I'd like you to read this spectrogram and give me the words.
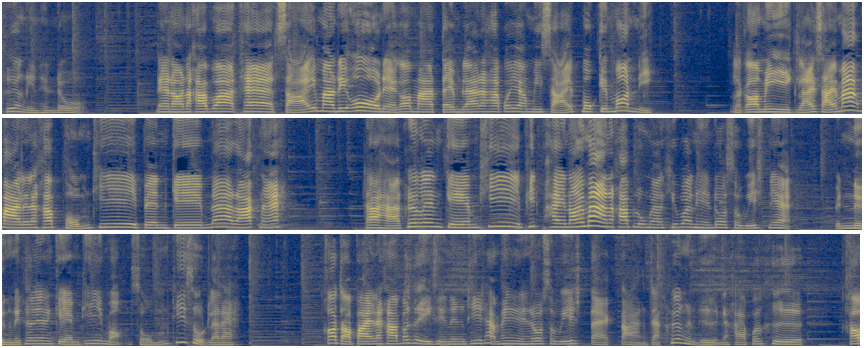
เครื่อง Nintendo แน่นอนนะครับว่าแค่สายมาริโอเนี่ยก็มาเต็มแล้วนะครับ ก็ยังมีสายโปเกมอนอีก แล้วก็มีอีกหลายสายมากมายเลยนะครับ ผมที่เป็นเกมน่ารักนะ ถ้าหาเครื่องเล่นเกมที่พิษภัยน้อยมากนะครับ ลุงแมวคิดว่า Nintendo Switch เนี่ย เป็นหนึ่งในเครื่องเล่นเกมที่เหมาะสมที่สุดแล้วนะ ข้อต่อไปนะครับก็คืออีกสิ่งหนึ่งที่ทำให้ Nintendo Switch แตกต่างจากเครื่องอื่นๆนะครับ ก็คือเขา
